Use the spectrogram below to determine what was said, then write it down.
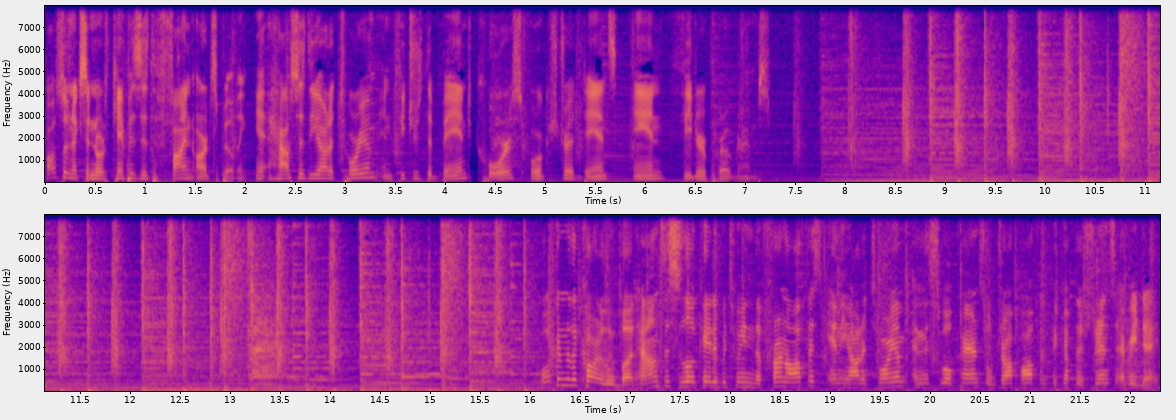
Also next to North Campus is the Fine Arts Building. It houses the auditorium and features the band, chorus, orchestra, dance, and theater programs. Welcome to the Car Loop Bloodhounds. This is located between the front office and the auditorium, and this is where parents will drop off and pick up their students every day.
